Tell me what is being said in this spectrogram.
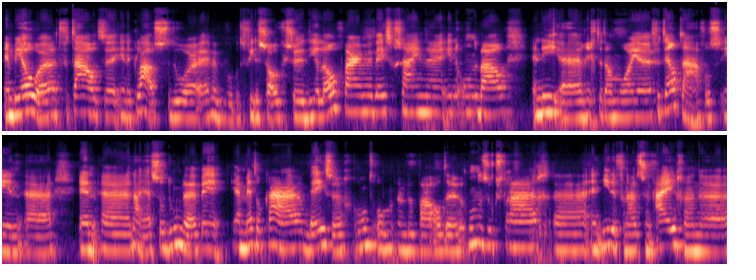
MBO'er het vertaalt in de klas door we bijvoorbeeld filosofische dialoog waar we mee bezig zijn in de onderbouw. En die richten dan mooie verteltafels in. en nou ja, zodoende ben je met elkaar bezig rondom een bepaalde onderzoeksvraag. Uh, en ieder vanuit zijn eigen, uh,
